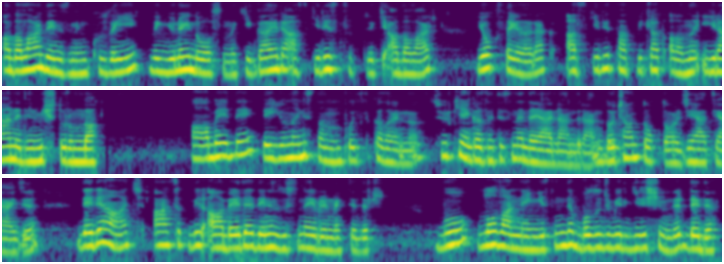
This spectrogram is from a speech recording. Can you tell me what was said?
Adalar Denizi'nin kuzeyi ve güneydoğusundaki gayri askeri statüdeki adalar yok sayılarak askeri tatbikat alanı ilan edilmiş durumda. ABD ve Yunanistan'ın politikalarını Türkiye gazetesine değerlendiren doçent doktor Cihat Yaycı, Dede Ağaç artık bir ABD deniz üstüne evrilmektedir. Bu Lozan dengesinde bozucu bir girişimdir dedi.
